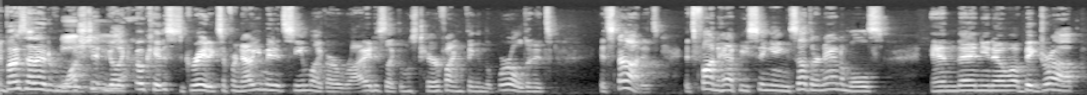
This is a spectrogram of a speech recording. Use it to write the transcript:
If I was that, I'd have watched it and go like, okay, this is great. Except for now, you made it seem like our ride is like the most terrifying thing in the world, and it's it's not. It's it's fun, happy, singing Southern animals, and then you know a big drop.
